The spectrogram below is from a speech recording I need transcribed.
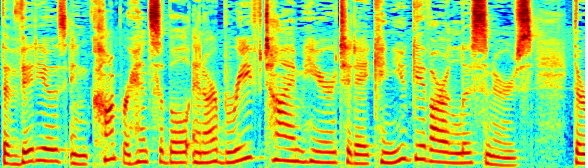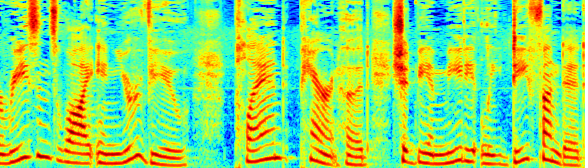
The video's incomprehensible. In our brief time here today, can you give our listeners the reasons why, in your view, Planned Parenthood should be immediately defunded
